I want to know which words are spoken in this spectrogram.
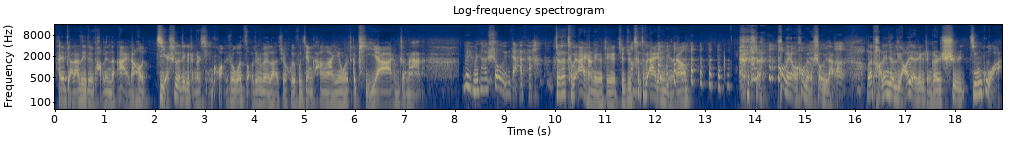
他也表达自己对跑令的爱，然后解释了这个整个情况，就说我走就是为了就是恢复健康啊，因为我这个皮呀什么这那的。为什么叫兽欲大发？就是他特别爱上这个这个，就就特特别爱这个女的，然后 后面有后面有兽欲大法。后来跑林就了解了这个整个事经过啊，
